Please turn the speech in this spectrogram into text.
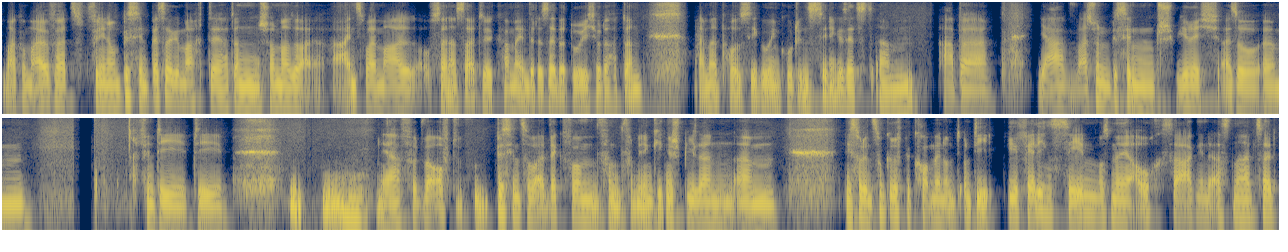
Marco Mayhofer hat es, finde ich, noch ein bisschen besser gemacht. Der hat dann schon mal so ein, zwei Mal auf seiner Seite kam er entweder selber durch oder hat dann einmal Paul Seguin gut in Szene gesetzt. Ähm, aber ja, war schon ein bisschen schwierig. Also ähm, ich finde die, die ja, Fürth war oft ein bisschen zu weit weg vom, vom, von den Gegenspielern, ähm, nicht so den Zugriff bekommen. Und, und die gefährlichen Szenen, muss man ja auch sagen, in der ersten Halbzeit,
